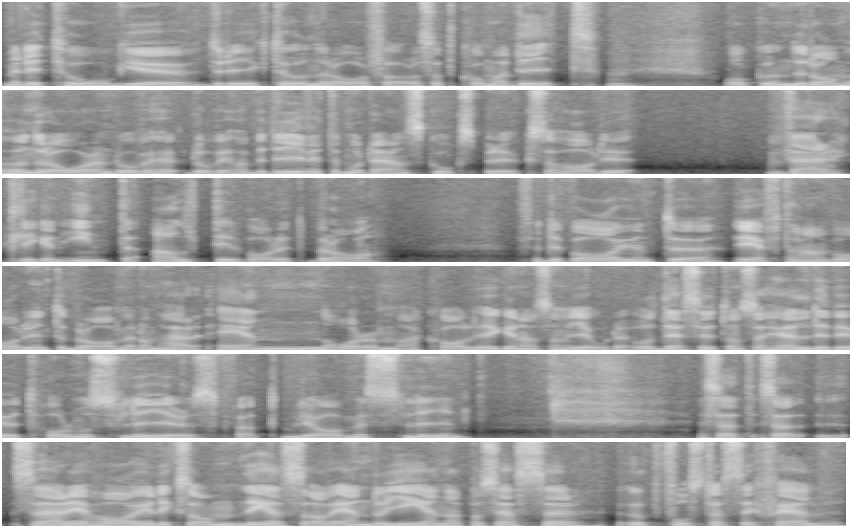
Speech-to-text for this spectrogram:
Men det tog ju drygt 100 år för oss att komma dit. Och under de 100 åren då vi, då vi har bedrivit ett modernt skogsbruk så har det ju verkligen inte alltid varit bra. För det var ju inte, I efterhand var det inte bra med de här enorma kalhyggena som vi gjorde. Och dessutom så hällde vi ut hormoslyr för att bli av med slyn. Så, att, så Sverige har ju liksom dels av endogena processer uppfostrat sig själv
